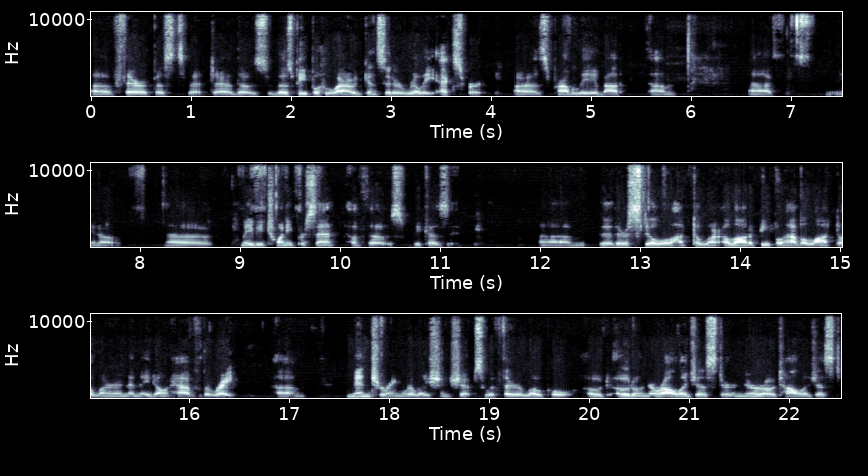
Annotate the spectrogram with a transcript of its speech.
of therapists. But uh, those those people who I would consider really expert uh, is probably about um, uh, you know uh, maybe 20% of those because it, um, there's still a lot to learn. A lot of people have a lot to learn and they don't have the right um, mentoring relationships with their local ot- otoneurologist or neurotologist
